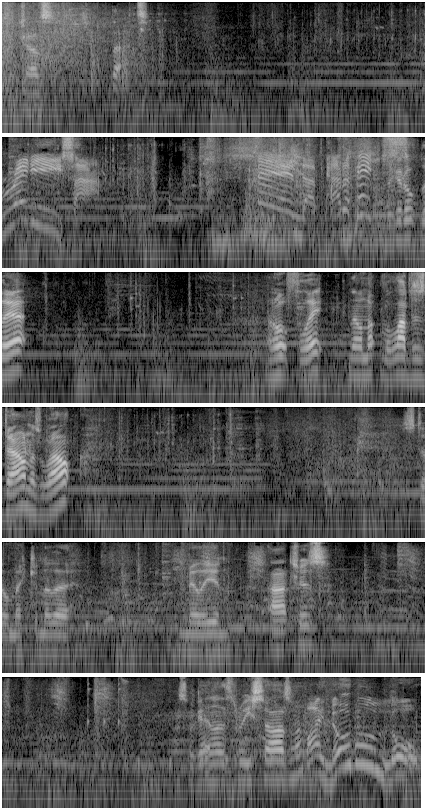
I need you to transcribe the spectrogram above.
Such as that. Ready, sir. And the parapets. Look it up there. And hopefully they'll knock the ladders down as well. Still make another million archers. So we'll get another three swordsmen. My noble lord.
